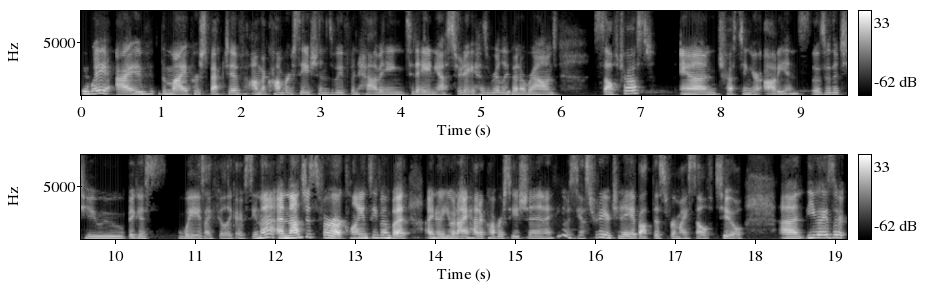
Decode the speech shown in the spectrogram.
the way I've the my perspective on the conversations we've been having today and yesterday has really been around self trust and trusting your audience. Those are the two biggest ways I feel like I've seen that. And not just for our clients, even, but I know you and I had a conversation, I think it was yesterday or today, about this for myself too. And you guys are,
